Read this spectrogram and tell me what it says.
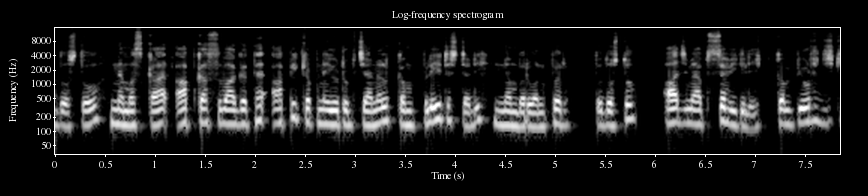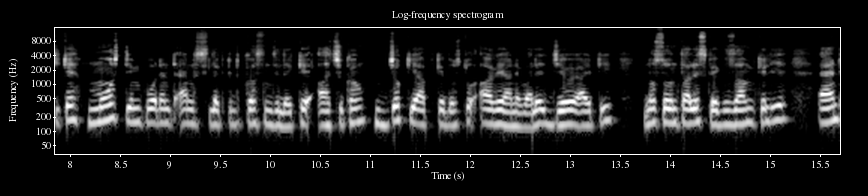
दोस्तों, नमस्कार, आपका स्वागत है आप ही के अपने YouTube channel complete study number one पर। तो दोस्तों आज मैं आप सभी के लिए कंप्यूटर जीके के most important and selected question लेके आ चुका हूँ, जो कि आपके दोस्तों आगे आने वाले जे आई टी नौ सौ उनतालीस के एग्ज़ाम के लिए and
